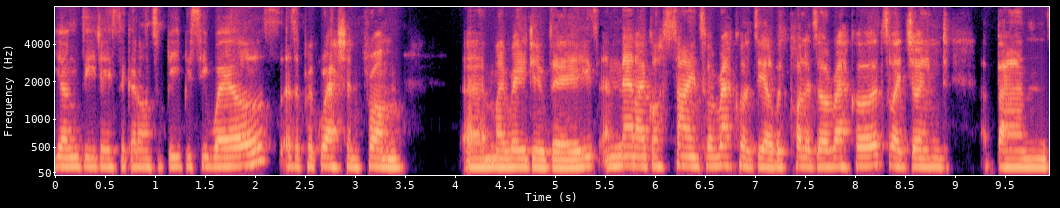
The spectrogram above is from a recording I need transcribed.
young DJs to get onto BBC Wales as a progression from um, my radio days. And then I got signed to a record deal with Polydor Records. So I joined a band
